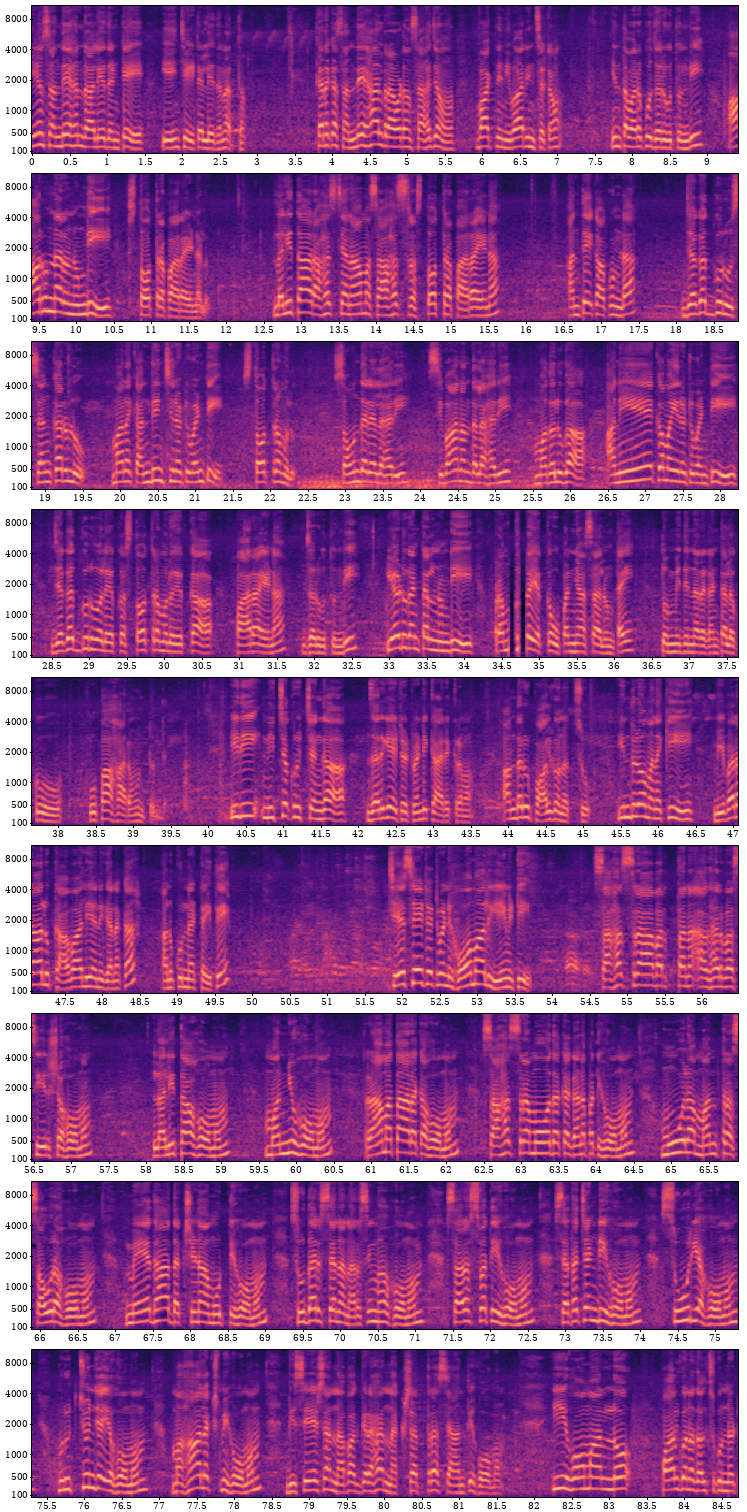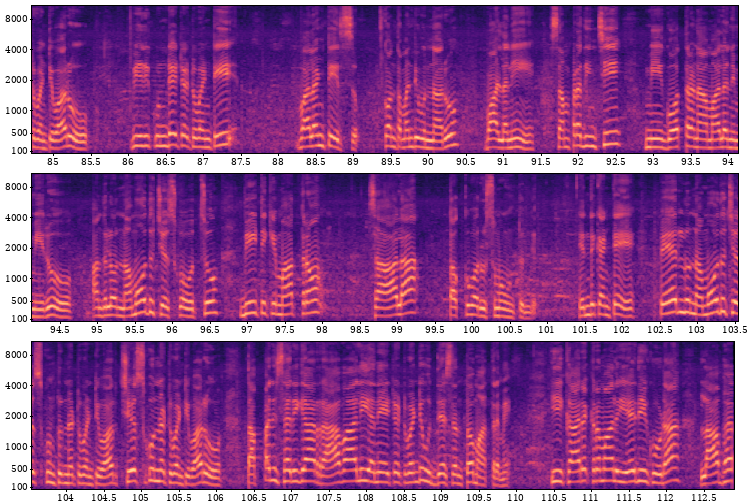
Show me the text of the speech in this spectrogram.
ఏం సందేహం రాలేదంటే ఏం చేయటం లేదని అర్థం. కనుక సందేహాలు రావడం సహజం వాటిని నివారించటం ఇంతవరకు జరుగుతుంది. ఆరున్నర నుండి స్తోత్ర పారాయణలు. లలిత రహస్యనామ సాహస్ర స్తోత్ర పారాయణ. అంతేకాకుండా జగద్గురు శంకరులు మనకు అందించినటువంటి స్తోత్రములు. సౌందర్యలహరి శివానందలహరి మొదలుగా అనేకమైనటువంటి జగద్గురువుల యొక్క స్తోత్రముల యొక్క పారాయణ జరుగుతుంది. ఏడు గంటల నుండి ప్రముఖుల యొక్క ఉపన్యాసాలు ఉంటాయి తొమ్మిదిన్నర గంటలకు ఉపాహారం ఉంటుంది. ఇది నిత్యకృత్యంగా జరిగేటటువంటి కార్యక్రమం. అందరూ పాల్గొనొచ్చు. ఇందులో మనకి వివరాలు కావాలి అని గనక అనుకున్నట్టయితే చేసేటటువంటి హోమాలు ఏమిటి? సహస్రావర్తన అధర్వ శీర్ష హోమం లలితా హోమం మన్యు హోమం రామతారక హోమం సహస్రమోదక గణపతి హోమం మూల మంత్ర సౌర హోమం మేధా దక్షిణామూర్తి హోమం సుదర్శన నరసింహ హోమం సరస్వతి హోమం శతచండీ హోమం సూర్య హోమం మృత్యుంజయ హోమం మహాలక్ష్మి హోమం విశేష నవగ్రహ నక్షత్ర శాంతి హోమం. ఈ హోమాల్లో పాల్గొనదలుచుకున్నటువంటి వారు వీరికి ఉండేటటువంటి వాలంటీర్స్ కొంతమంది ఉన్నారు. వాళ్ళని సంప్రదించి మీ గోత్రనామాలని మీరు అందులో నమోదు చేసుకోవచ్చు. వీటికి మాత్రం చాలా తక్కువ రుసుము ఉంటుంది. ఎందుకంటే పేర్లు నమోదు చేసుకుంటున్నటువంటి వారు చేసుకున్నటువంటి వారు తప్పనిసరిగా రావాలి అనేటటువంటి ఉద్దేశంతో మాత్రమే. ఈ కార్యక్రమాలు ఏది కూడా లాభ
